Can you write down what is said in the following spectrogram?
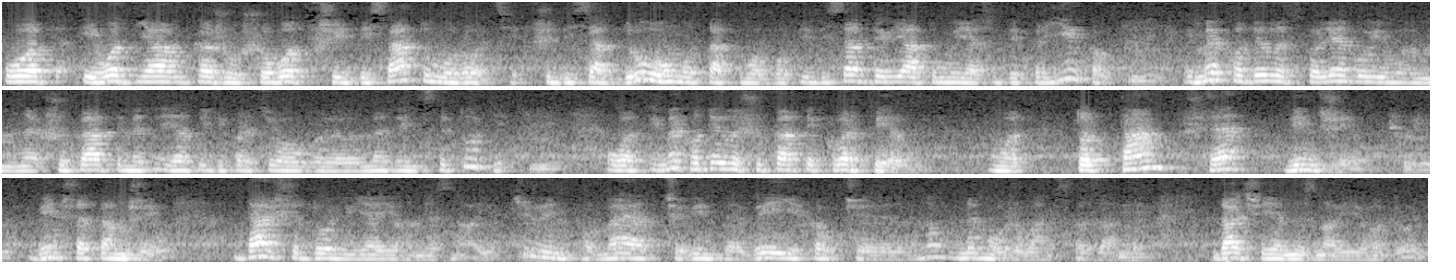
От, і от я вам кажу, що от в 60-му році, в 62-му, так, о, бо в 59-му я сюди приїхав, Мгм. і ми ходили з колегою м, шукати, я тоді працював в медінституті, Мгм. От, і ми ходили шукати квартиру. От, то там ще він жив. Він ще там жив. Далі долю я його не знаю. Чи він помер, чи він де виїхав, чи ну не можу вам сказати. Далі я не знаю його долі.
